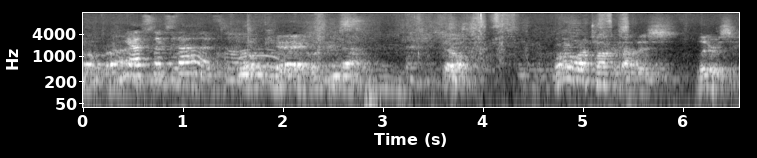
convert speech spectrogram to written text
All right. Yes, that. Okay, look at that. literacy.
